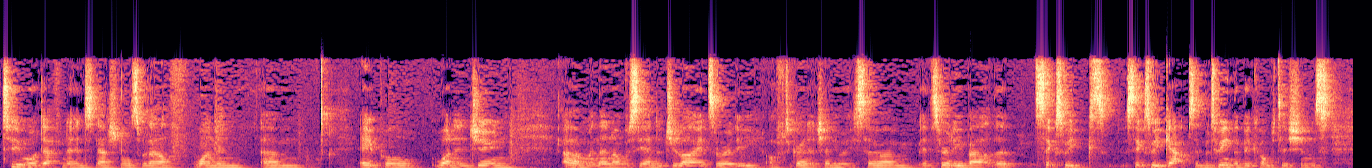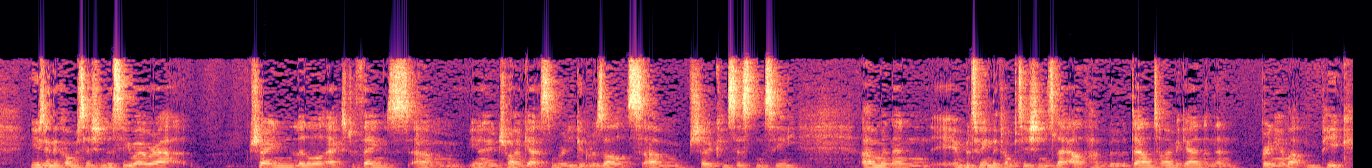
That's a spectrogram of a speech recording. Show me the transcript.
two more definite internationals with Alf, one in um, April, one in June. Um, and then obviously end of July it's already off to Greenwich anyway. So um, it's really about the six weeks, six week gaps in between the big competitions, using the competition to see where we're at, train little extra things, um, you know, try and get some really good results, um, show consistency, um, and then in between the competitions let Alf have a bit of a downtime again, and then bring him up and peak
